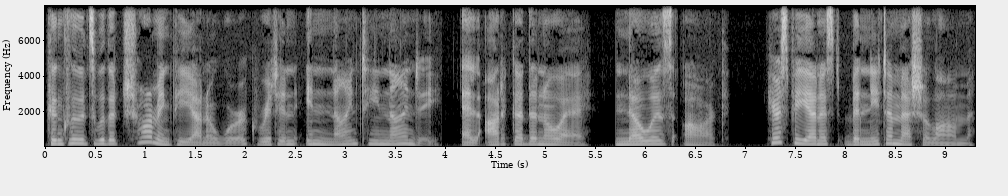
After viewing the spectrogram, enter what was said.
concludes with a charming piano work written in 1990, El Arca de Noé, Noah's Ark. Here's pianist Benita Meshulam.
